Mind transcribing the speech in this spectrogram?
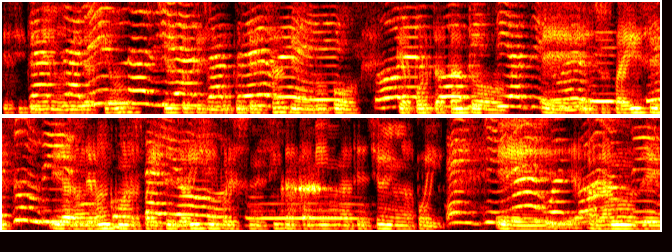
Y así tenemos migración, ¿cierto? Que es un grupo interesante, un grupo que aporta tanto eh, en sus países y a donde van como los países de origen, por eso necesitan también una atención y un apoyo. Eh, hablamos del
